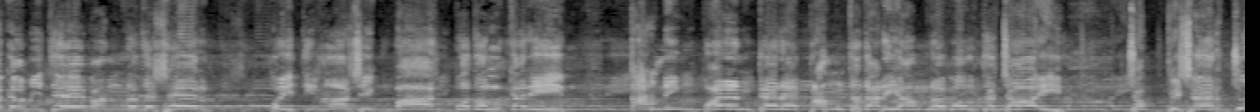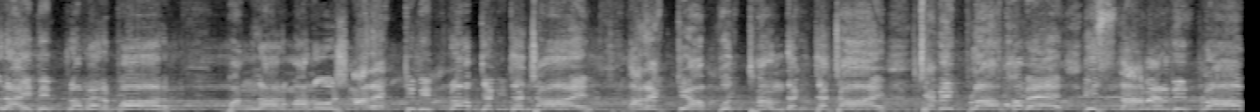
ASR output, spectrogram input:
আগামীতে বাংলাদেশের ঐতিহাসিক বাঘ বদলকারী টার্নিং পয়েন্টের প্রান্তে দাঁড়িয়ে আমরা বলতে চাই, চব্বিশের জুলাই বিপ্লবের পর বাংলার মানুষ আরেকটি বিপ্লব দেখতে চায়, আরেকটি অভ্যুত্থান দেখতে চায়। সে বিপ্লব হবে ইসলামের বিপ্লব,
